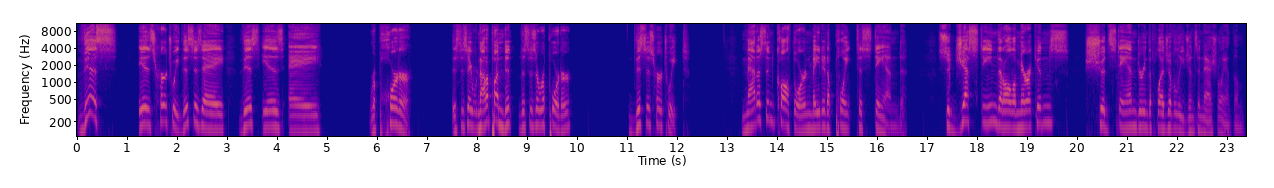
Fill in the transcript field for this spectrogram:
This is her tweet. This is a this is a reporter. This is a not a pundit. This is a reporter. This is her tweet. Madison Cawthorn made it a point to stand suggesting that all Americans should stand during the Pledge of Allegiance and national anthem.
